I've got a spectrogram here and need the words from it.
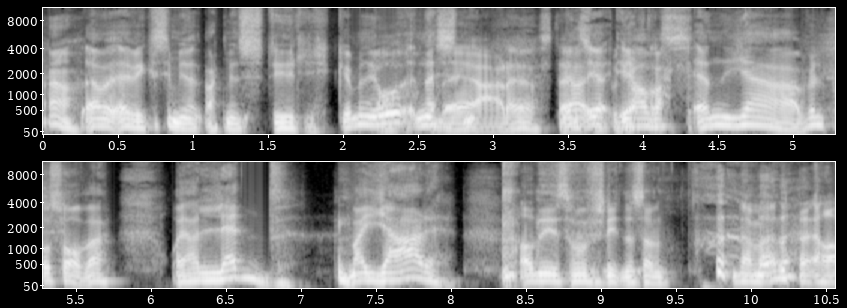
Ja. Jeg vil ikke si det har vært min styrke, men jo, Åh, nesten. Det er det. Det er jeg, jeg, jeg har vært en jævel på å sove, og jeg har ledd meg i hjel av de som sliter med søvn. Det er meg, det. Ja,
